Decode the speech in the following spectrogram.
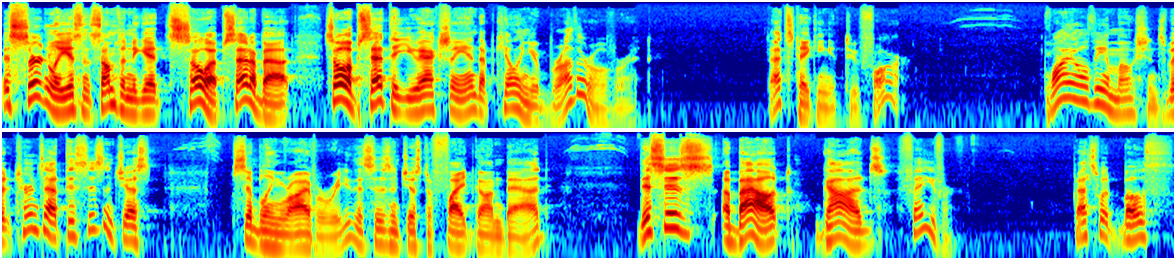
This certainly isn't something to get so upset about, so upset that you actually end up killing your brother over it. That's taking it too far. Why all the emotions? But it turns out this isn't just sibling rivalry, this isn't just a fight gone bad. This is about God's favor. That's what both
